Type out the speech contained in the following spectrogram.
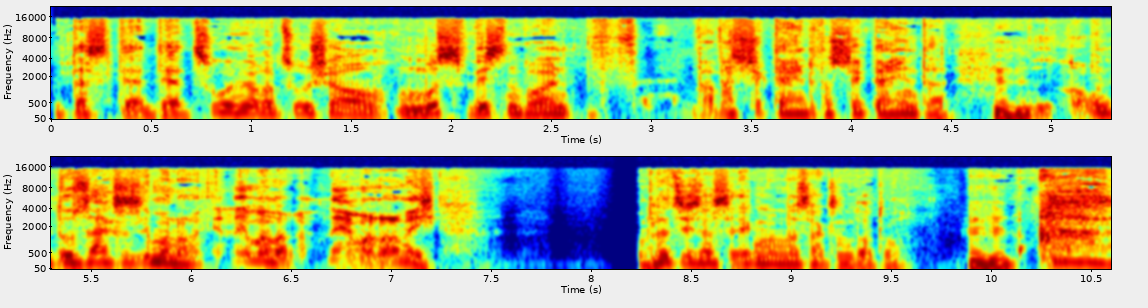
dass der, der Zuhörer, Zuschauer muss wissen wollen, was steckt dahinter, was steckt dahinter. Mhm. Und du sagst es immer noch, immer noch, immer noch nicht. Und plötzlich sagst du irgendwann mal Sachsen-Lotto. Mhm. Ah,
